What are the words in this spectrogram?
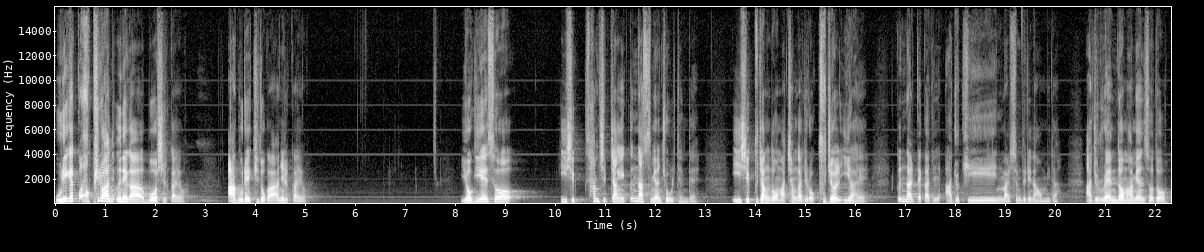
우리에게 꼭 필요한 은혜가 무엇일까요? 아굴의 기도가 아닐까요? 여기에서 20, 30장이 끝났으면 좋을 텐데 29장도 마찬가지로 9절 이하에 끝날 때까지 아주 긴 말씀들이 나옵니다. 아주 랜덤하면서도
